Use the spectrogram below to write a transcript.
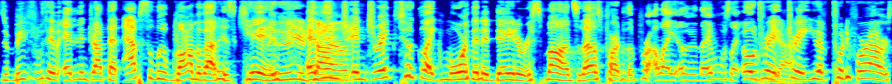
to beef with him, and then dropped that absolute bomb about his kid, and child. then and Drake took like more than a day to respond, so that was part of the problem. Like everyone was like, "Oh, Drake, Yeah. Drake, you have 24 hours."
